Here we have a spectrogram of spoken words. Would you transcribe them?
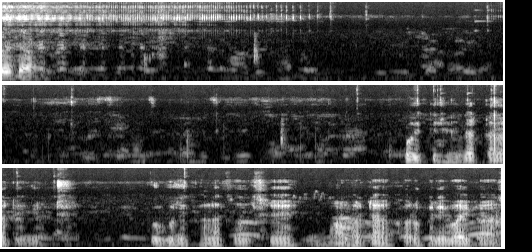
বড় এটা পঁয়ত্রিশ হাজার টাকা টিকিট। পুকুরে খেলা চলছে মাভাটা সরকারি বাইপাস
